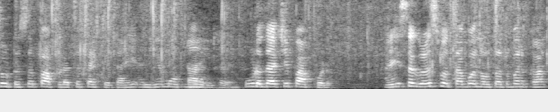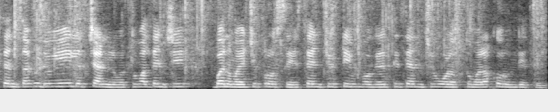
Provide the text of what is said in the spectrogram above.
छोटस पापडाचं पॅकेट आहे आणि हे मोठं मोठं आहे आहे. उडदाचे पापड. आणि हे सगळं स्वतः बनवतात बरं का. त्यांचा व्हिडिओ येईलच चॅनलवर तुम्हाला त्यांची बनवायची प्रोसेस त्यांची टीम वगैरे ती त्यांची ओळख तुम्हाला करून देतील.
